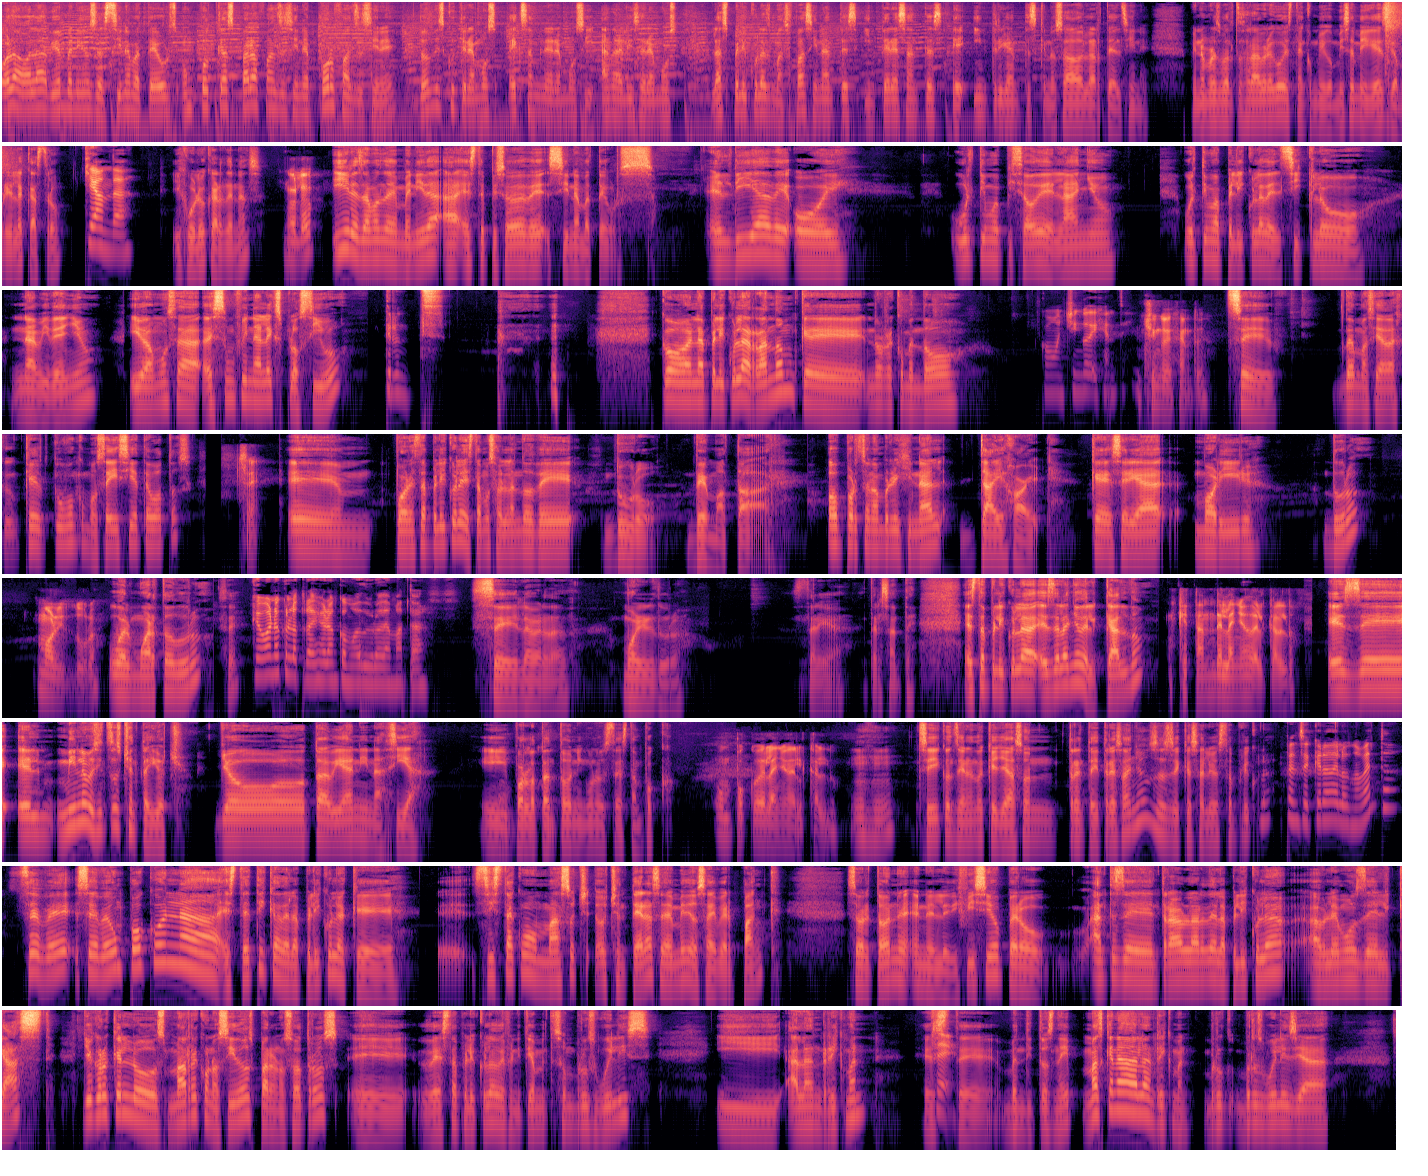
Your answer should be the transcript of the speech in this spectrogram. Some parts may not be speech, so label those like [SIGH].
Hola, hola, bienvenidos a Cinemateurs, un podcast para fans de cine por fans de cine, donde discutiremos, examinaremos y analizaremos las películas más fascinantes, interesantes e intrigantes que nos ha dado el arte del cine. Mi nombre es Baltasar Abrego y están conmigo mis amigues Gabriela Castro. ¿Qué onda? Y Julio Cárdenas. Hola. Y les damos la bienvenida a este episodio de Cinemateurs. El día de hoy, último episodio del año, última película del ciclo navideño. Y vamos a. Es un final explosivo. Trunts. con la película Random que nos recomendó. Como un chingo de gente. Un chingo de gente. Sí, demasiada. Que hubo como 6, 7 votos. Sí. Eh, por esta película y estamos hablando de Duro de Matar. O por su nombre original, Die Hard. Que sería morir duro. Morir duro. O el muerto duro. Sí. Qué bueno que lo trajeron como duro de matar. Sí, la verdad. Morir duro. Estaría interesante. Esta película es del año del caldo. ¿Qué tan del año del caldo? Es de el 1988. Yo todavía ni nacía. Y por lo tanto ninguno de ustedes tampoco. Un poco del año del caldo. Sí, considerando que ya son 33 años desde que salió esta película. Pensé que era de los 90. Se ve, se ve un poco en la estética de la película que eh, sí está como más och- ochentera, se ve medio cyberpunk, sobre todo en, en el edificio, pero antes de entrar a hablar de la película, hablemos del cast. Yo creo que los más reconocidos para nosotros eh, de esta película definitivamente son Bruce Willis y Alan Rickman. Este, bendito Snape. Más que nada Alan Rickman. Bru- Bruce Willis ya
